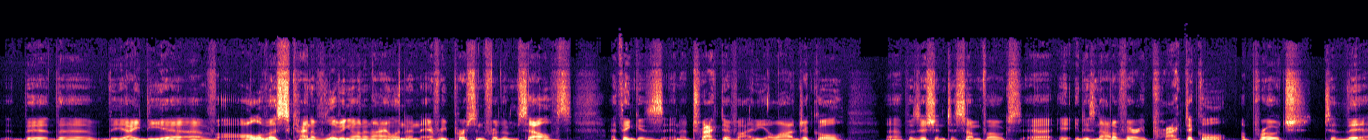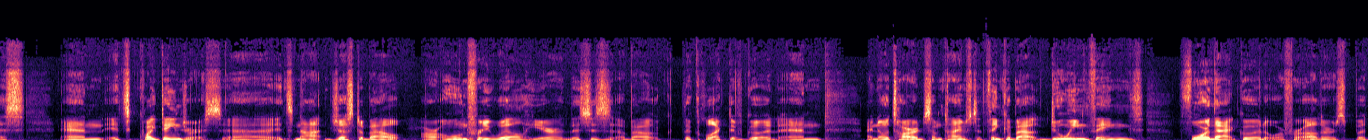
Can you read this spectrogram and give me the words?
the the the idea of all of us kind of living on an island and every person for themselves, I think, is an attractive ideological uh, position to some folks. Uh, it, it is not a very practical approach to this, and it's quite dangerous. Uh, it's not just about our own free will here. This is about the collective good, and I know it's hard sometimes to think about doing things for that good or for others, but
